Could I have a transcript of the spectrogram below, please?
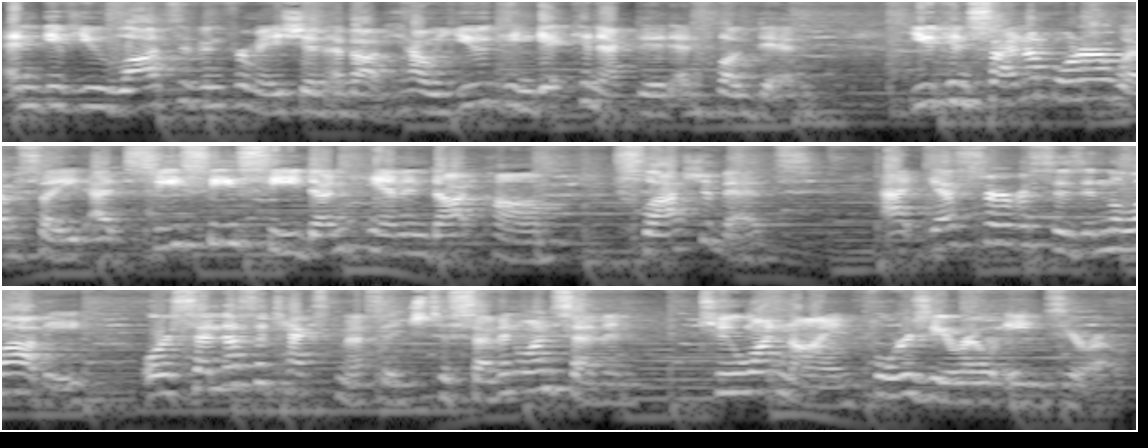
and give you lots of information about how you can get connected and plugged in. You can sign up on our website at cccduncannon.com slash events, at guest services in the lobby, or send us a text message to 717-219-4080.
